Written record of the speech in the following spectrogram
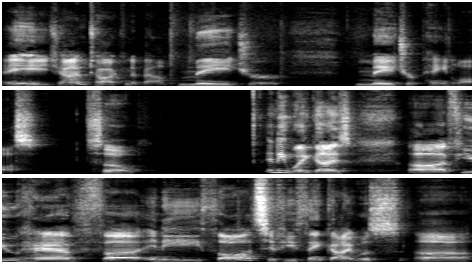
age. I'm talking about major, major paint loss. So, anyway, guys, uh, if you have uh, any thoughts, if you think I was uh,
